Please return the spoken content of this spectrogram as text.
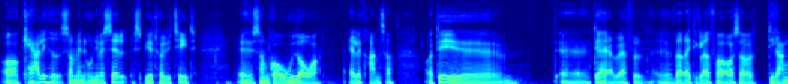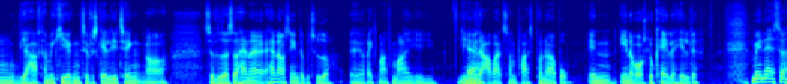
og kærlighed som en universel spiritualitet, øh, som går ud over alle grænser. Og det, øh, øh, det har jeg i hvert fald øh, været rigtig glad for, også de gange, vi har haft ham i kirken til forskellige ting og så videre. Så han er, han er også en, der betyder øh, rigtig meget for mig i, i Ja. mit arbejde som præst på Nørrebro. En, en af vores lokale helte. Men altså,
